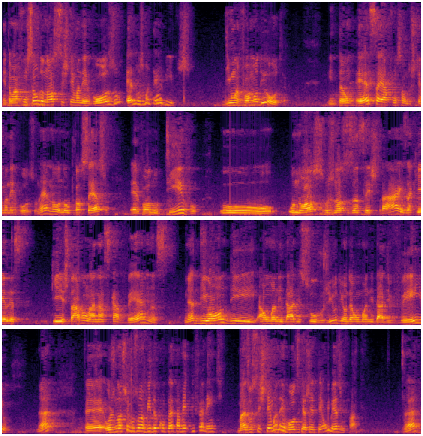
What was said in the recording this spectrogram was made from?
Então, a função do nosso sistema nervoso é nos manter vivos, de uma forma ou de outra. Então, essa é a função do sistema nervoso. Né? No, no processo evolutivo, o, o nosso, os nossos ancestrais, aqueles que estavam lá nas cavernas, né, de onde a humanidade surgiu, de onde a humanidade veio, né? É, hoje nós temos uma vida completamente diferente, mas o sistema nervoso que a gente tem é o mesmo, Fábio. Né?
